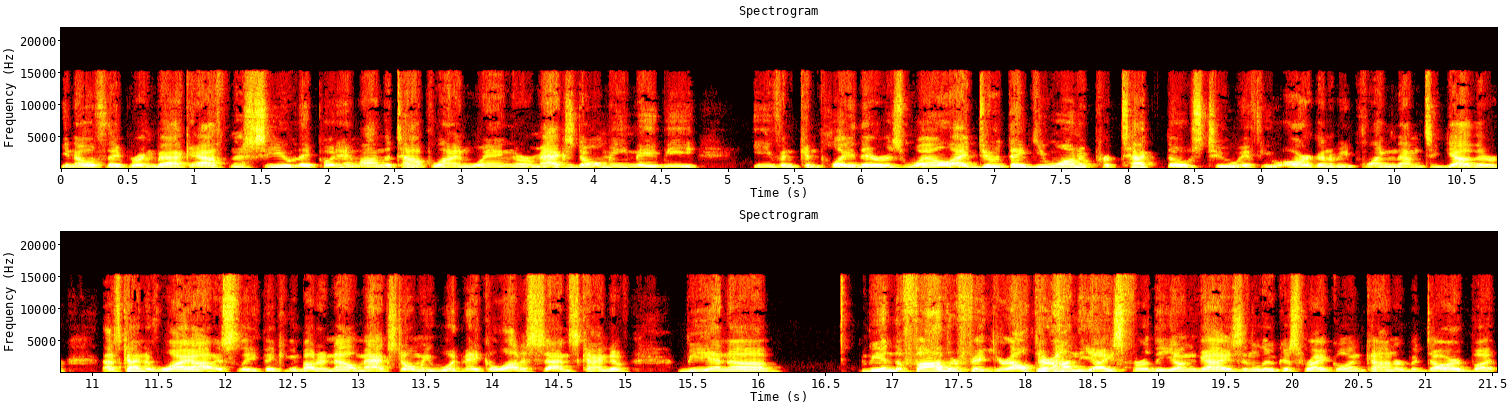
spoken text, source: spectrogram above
you know, if they bring back Athanasiou, they put him on the top line wing, or Max Domi maybe even can play there as well. I do think you want to protect those two if you are going to be playing them together. That's kind of why, honestly, thinking about it now, Max Domi would make a lot of sense, kind of being a being the father figure out there on the ice for the young guys and Lukas Reichel and Connor Bedard. But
